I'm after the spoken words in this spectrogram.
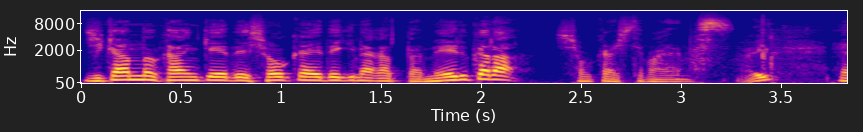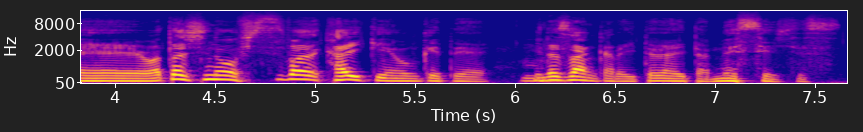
時間の関係で紹介できなかったメールから紹介してまいります、はい。えー私の出馬会見を受けて皆さんからいただいたメッセージです、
